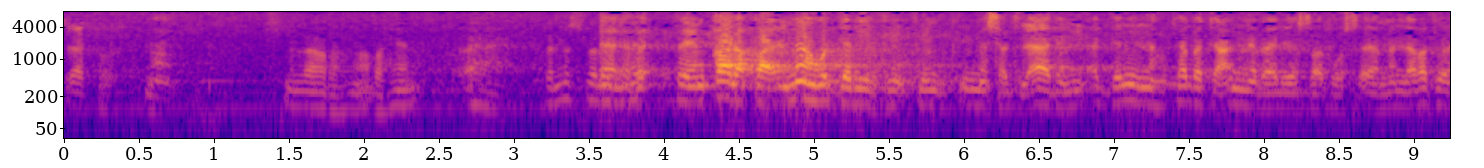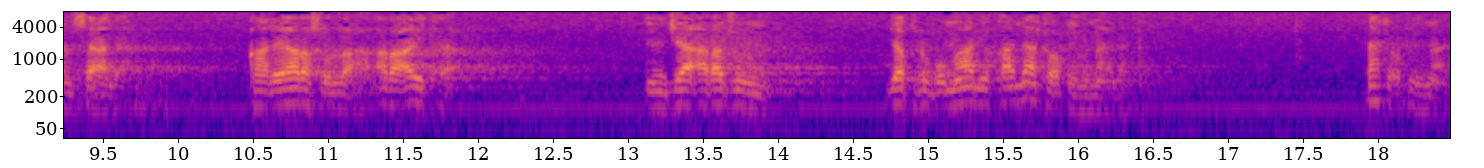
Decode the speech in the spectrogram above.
جزاك الله نعم. بسم الله الرحمن الرحيم. بالنسبة لل... فإن قال قائل ما هو الدليل في, في, في مسألة الآدمي؟ الدليل أنه ثبت عن النبي عليه الصلاة والسلام أن رجلا سأله قال يا رسول الله أرأيت إن جاء رجل يطلب مالي؟ قال لا تعطيه مالك لا تعطيه مالك.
